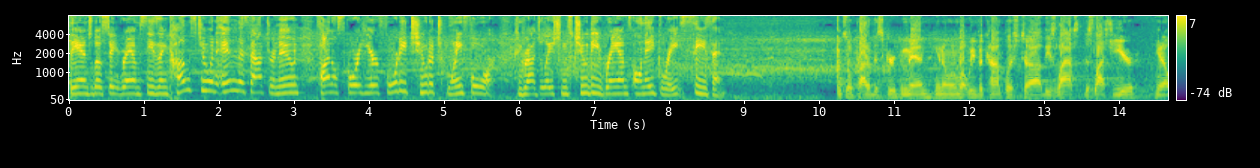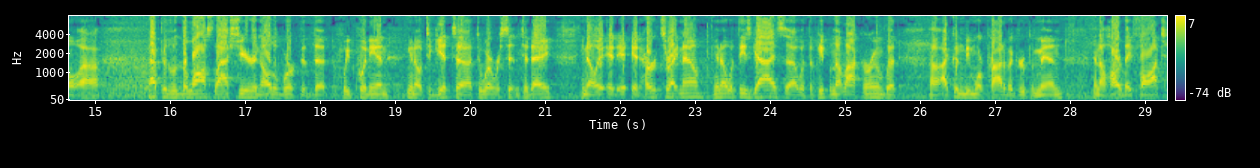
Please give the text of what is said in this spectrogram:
The Angelo State Rams season comes to an end this afternoon. Final score here 42 to 24. Congratulations to the Rams on a great season. I'm so proud of this group of men, you know, and what we've accomplished uh, these last this last year. You know, uh, after the, the, loss last year and all the work that, that we put in, you know, to get uh, to where we're sitting today, you know, it, it, it, hurts right now, you know, with these guys, uh, with the people in that locker room. But uh, I couldn't be more proud of a group of men and how hard they fought.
